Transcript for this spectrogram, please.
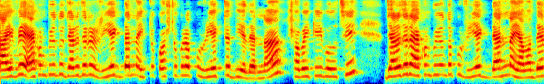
লাইভে এখন পর্যন্ত যারা যারা রিয়েক্ট দেন না, একটু কষ্ট করে আপু রিয়েক্টটা দিয়ে দেন না। সবাইকেই বলছি, যারা যারা এখন পর্যন্ত আপু রিয়েক্ট দেন নাই আমাদের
